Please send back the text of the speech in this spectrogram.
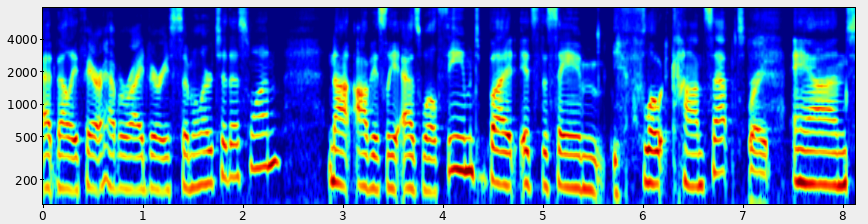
at Valleyfair have a ride very similar to this one. Not obviously as well themed, but it's the same float concept. Right. And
